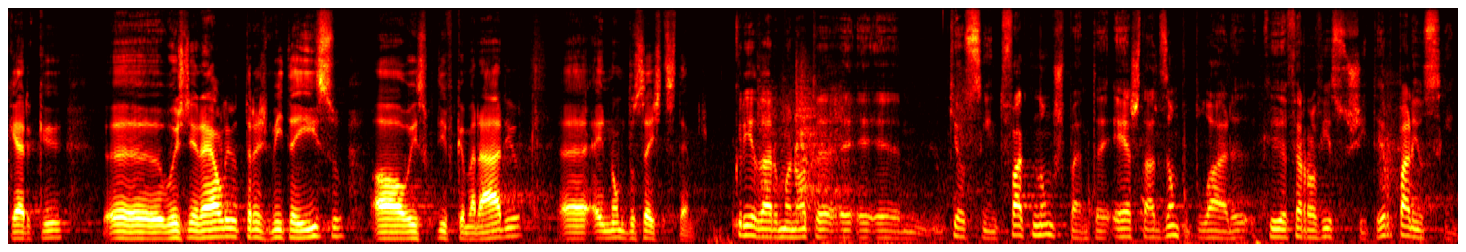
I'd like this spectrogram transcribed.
quero que uh, o engenheiro Hélio transmita isso ao Executivo Camarário uh, em nome do 6 de setembro. Queria dar uma nota uh, que é o seguinte: de facto, não me espanta esta adesão popular que a ferrovia suscita. E reparem o seguinte:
